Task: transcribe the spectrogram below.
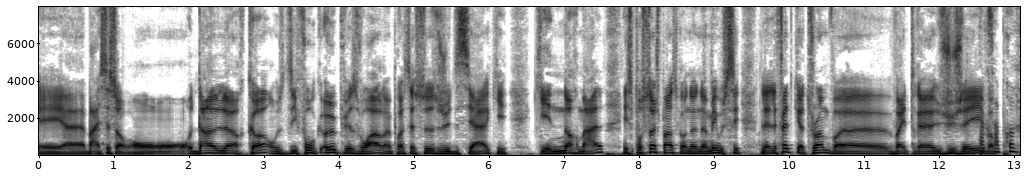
Et euh, ben c'est ça. On, dans leur cas, on se dit faut qu'eux puissent voir un processus judiciaire qui, qui est normal. Et c'est pour ça, je pense qu'on a nommé aussi le, le fait que Trump va, va être euh, jugé. Par va- sa propre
